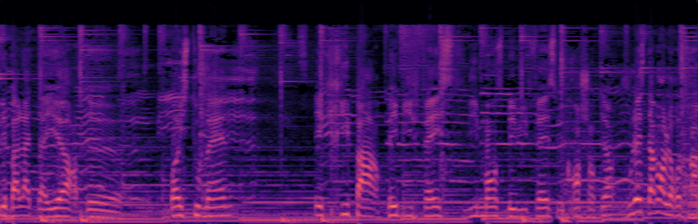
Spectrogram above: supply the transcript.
Les balades d'ailleurs de Boys to Men, écrit par Babyface, l'immense Babyface, le grand chanteur. Je vous laisse d'abord le refrain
